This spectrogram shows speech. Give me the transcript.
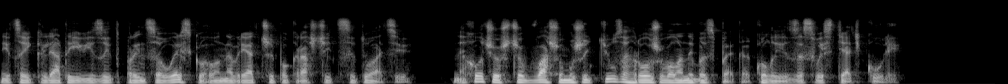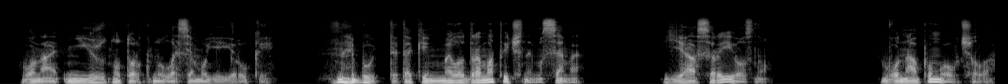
і цей клятий візит принца Уельського навряд чи покращить ситуацію. Не хочу, щоб вашому життю загрожувала небезпека, коли засвистять кулі. Вона ніжно торкнулася моєї руки. Не будьте таким мелодраматичним, Семе. Я серйозно. Вона помовчала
